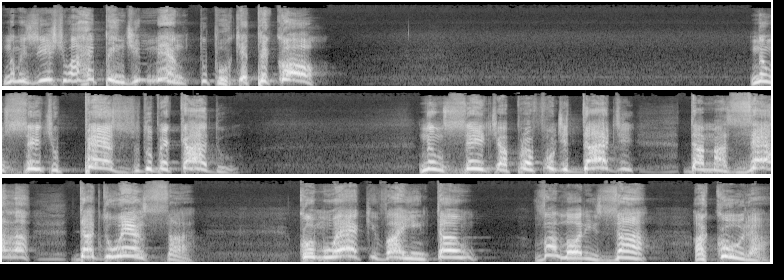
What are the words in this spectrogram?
Não existe o arrependimento porque pecou. não sente o peso do pecado, não sente a profundidade da mazela da doença, como é que vai então valorizar a cura.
